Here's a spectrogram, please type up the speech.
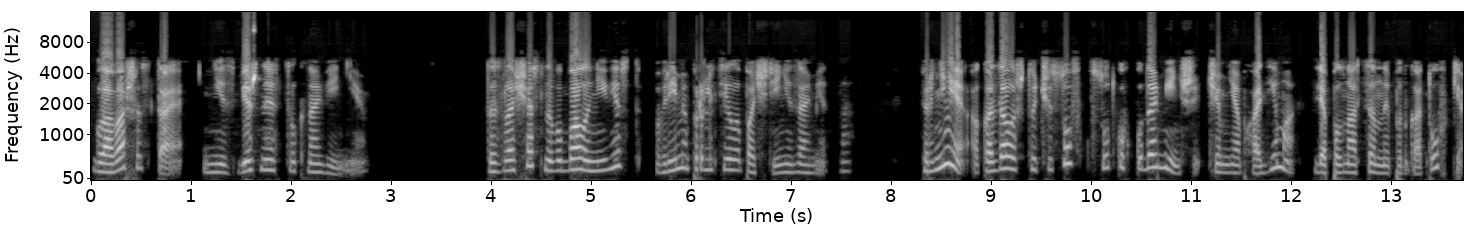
Глава шестая. Неизбежное столкновение. До злосчастного бала невест время пролетело почти незаметно. Вернее, оказалось, что часов в сутках куда меньше, чем необходимо для полноценной подготовки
